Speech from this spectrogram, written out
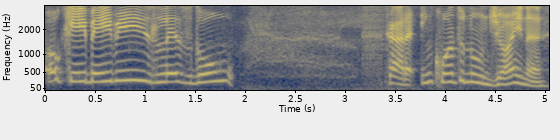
Ok, babies. Let's go. Cara, enquanto não joina...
